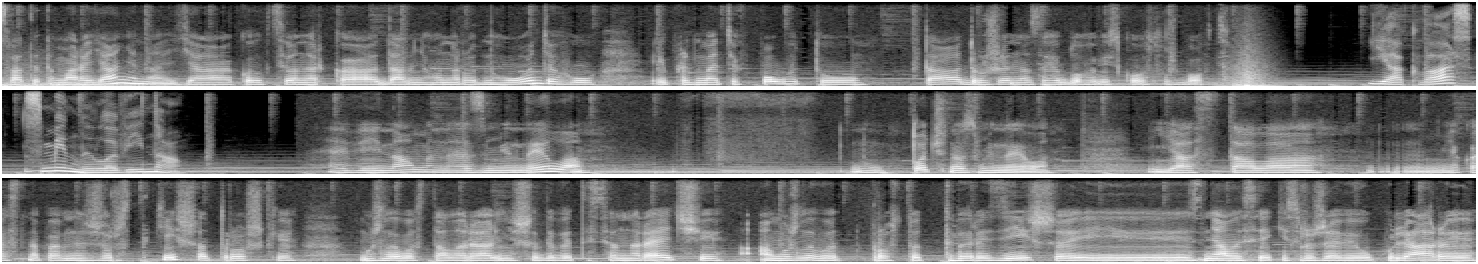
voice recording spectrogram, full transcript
звати Тамара Яніна. Я колекціонерка давнього народного одягу і предметів побуту та дружина загиблого військовослужбовця. Як вас змінила війна? Війна мене змінила, ну, точно змінила. Я стала якась, напевне, жорсткіша трошки, можливо, стала реальніше дивитися на речі, а можливо, просто тверезіше і знялися якісь рожеві окуляри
